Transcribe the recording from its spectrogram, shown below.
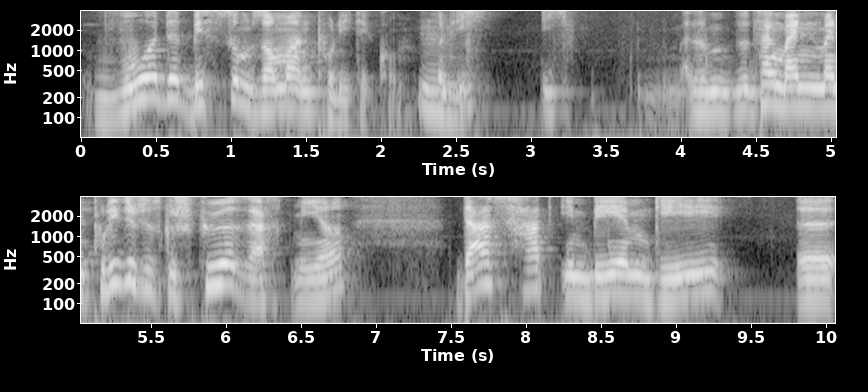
wurde bis zum Sommer ein Politikum. Und ich, ich, also sozusagen mein, mein politisches Gespür sagt mir, das hat im BMG äh,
